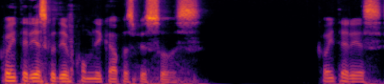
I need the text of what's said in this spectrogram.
Qual é o interesse que eu devo comunicar para as pessoas? Qual é o interesse?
